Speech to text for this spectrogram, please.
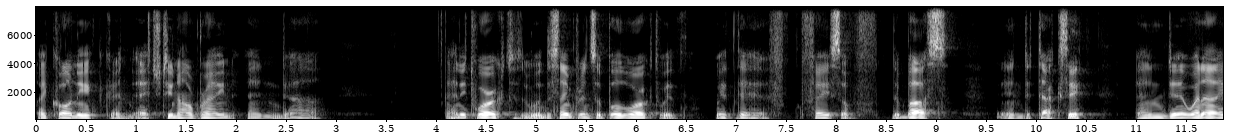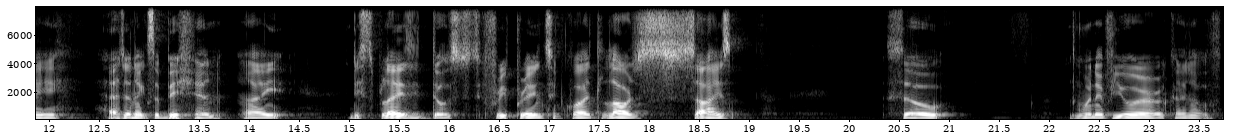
iconic and etched in our brain and uh, and it worked the same principle worked with with the face of the bus in the taxi and uh, when i had an exhibition, I displayed those three prints in quite large size. So when a viewer kind of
